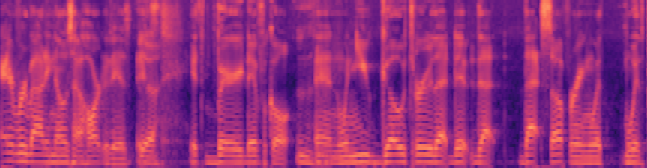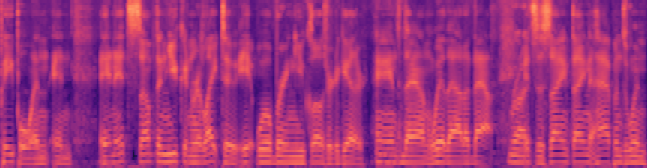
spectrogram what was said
everybody knows how hard it is. It's, It's very difficult, Mm-hmm. and when you go through that di- that that suffering with with people and and and it's something you can relate to it will bring you closer together hands down without a doubt Mm-hmm. Right. it's the same thing that happens when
